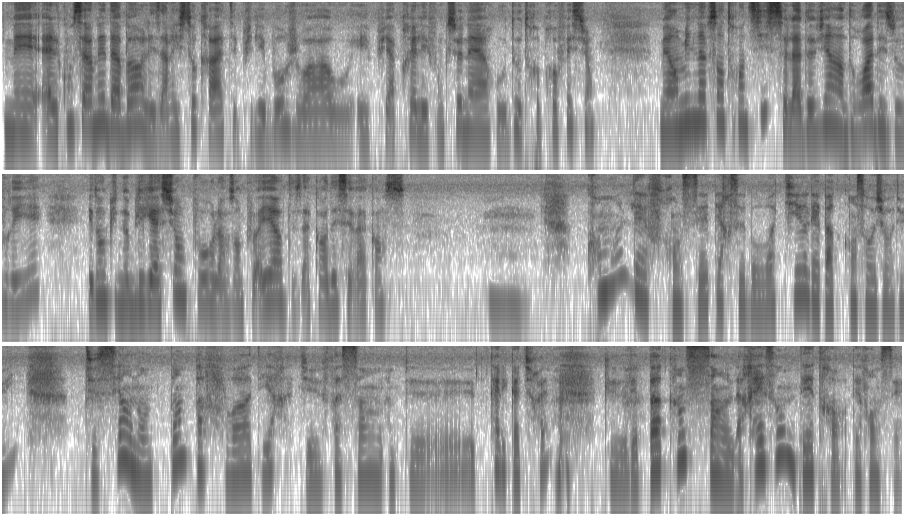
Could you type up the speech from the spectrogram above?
mais elles concernaient d'abord les aristocrates et puis les bourgeois, ou, et puis après les fonctionnaires ou d'autres professions. Mais en 1936, cela devient un droit des ouvriers et donc une obligation pour leurs employeurs de s'accorder ces vacances. Comment les Français perçoivent-ils les vacances aujourd'hui? Tu sais, on entend parfois dire de façon un peu caricaturée que les vacances sont la raison d'être des Français,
